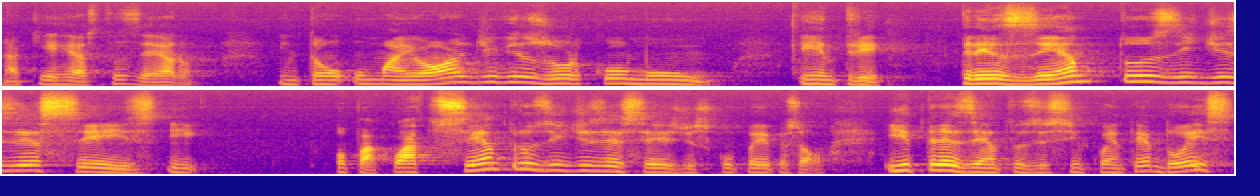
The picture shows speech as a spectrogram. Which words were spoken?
Aqui resta zero. Então, o maior divisor comum entre 316 e opa, 416, desculpa aí, pessoal, e 352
